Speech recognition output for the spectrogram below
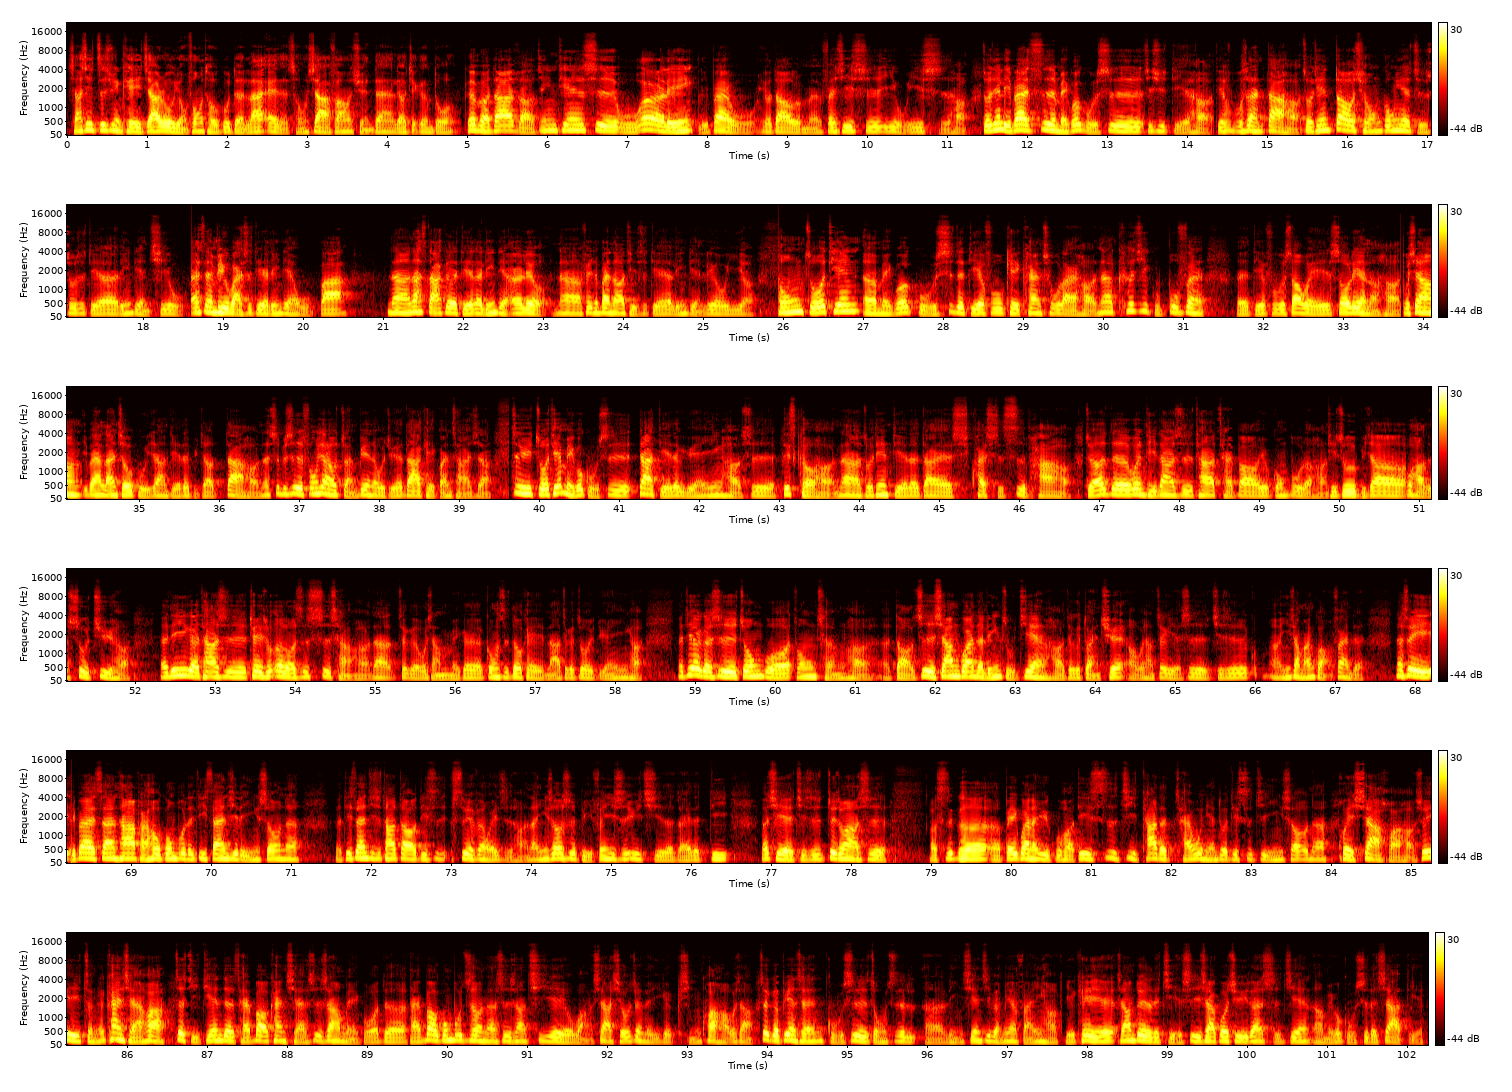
详细资讯可以加入永丰投顾的 Line，从下方选单了解更多。各位朋友，大家早，今天是五二零，礼拜五，又到了我们分析师一五一十哈。昨天礼拜四，美国股市继续跌哈，跌幅不算大哈。昨天道琼工业指数是跌了零点七五，S M P 五百是跌零点五八。那纳斯达克跌了零点二六，那费城半导体是跌了零点六一啊。从昨天呃美国股市的跌幅可以看出来哈，那科技股部分。呃，跌幅稍微收敛了哈，不像一般蓝筹股一样跌的比较大哈。那是不是风向有转变呢？我觉得大家可以观察一下。至于昨天美国股市下跌的原因哈，是 Cisco 哈，那昨天跌了大概快十四趴哈。主要的问题当然是它财报又公布了哈，提出比较不好的数据哈。那第一个它是退出俄罗斯市场哈，那这个我想每个公司都可以拿这个做原因哈。那第二个是中国封城哈，呃，导致相关的零组件哈这个短缺啊，我想这个也是其实呃影响蛮广泛的。那所以礼拜三它盘后公布的第三季的营收呢，呃，第三季是它到第四四月份为止哈，那营收是比分析师预期的来的低，而且其实最重要的是。呃，思科呃悲观的预估哈，第四季它的财务年度第四季营收呢会下滑哈，所以整个看起来的话，这几天的财报看起来，事实上美国的财报公布之后呢，事实上企业有往下修正的一个情况哈，我想这个变成股市总是呃领先基本面反应哈，也可以相对的解释一下过去一段时间啊美国股市的下跌。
